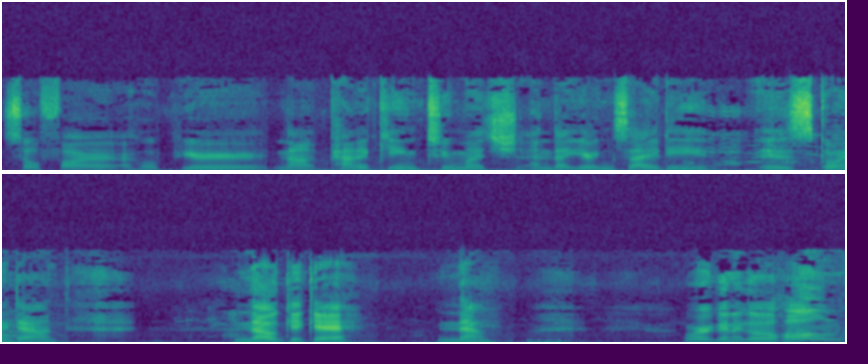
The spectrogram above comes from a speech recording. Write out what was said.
so far. I hope you're not panicking too much and that your anxiety is going down. No, Gige. No. We're gonna go home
